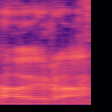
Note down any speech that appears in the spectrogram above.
ką yra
